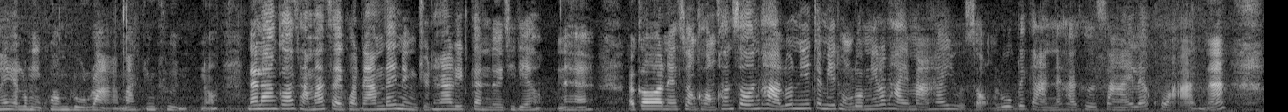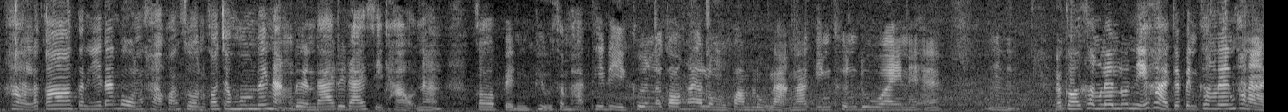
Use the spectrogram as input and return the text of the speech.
ให้อารมณ์ความหรูหรามากยิ่งขึ้นเนาะด้านล่างก็สามารถใส่ขวดน้ำได้ 1.5 ลิตรกันเลยทีเดียวนะคะแล้วก็ในส่วนของคอนโซลค่ะ รุ่นนี้จะมีถุงลมนิรภัยมาให้อยู่ 2 ลูกด้วยกันนะคะ คือซ้ายและขวานะค่ะ แล้วก็ตอนนี้ด้านบนค่ะคอนโซลก็จะหุ้มด้วยหนังเดินได้ด้วยได้สีเทานะ ก็เป็นผิวสัมผัสที่ดีขึ้น แล้วก็ให้อารมณ์ความหรูหรามากยิ่งขึ้นด้วยนะคะอืม แล้วก็เครื่องเล่นรุ่นนี้ค่ะ จะเป็นเครื่องเล่นขนาด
